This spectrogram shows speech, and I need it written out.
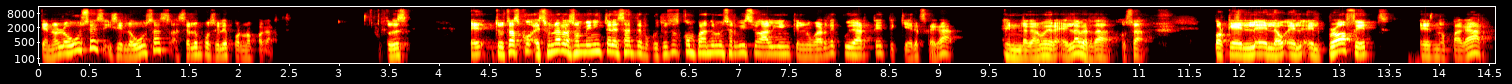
que no lo uses y si lo usas, hacer lo imposible por no pagarte. Entonces, eh, tú estás, es una razón bien interesante porque tú estás comprando un servicio a alguien que en lugar de cuidarte te quiere fregar. En la gran mayoría, es la verdad. O sea, porque el, el, el profit es no pagar.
